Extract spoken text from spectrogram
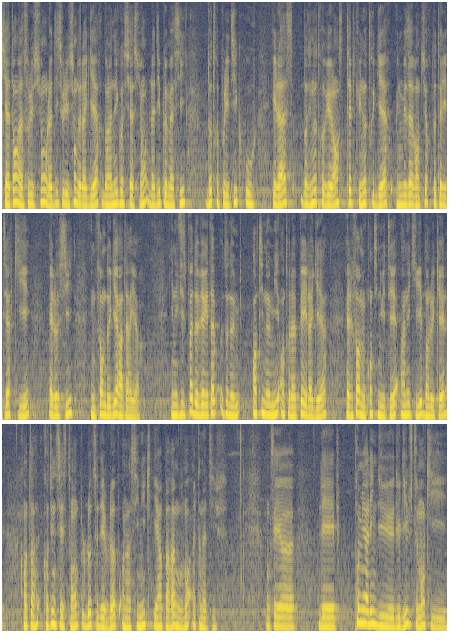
qui attend la solution ou la dissolution de la guerre dans la négociation, la diplomatie, d'autres politiques ou, hélas, dans une autre violence telle qu'une autre guerre ou une mésaventure totalitaire qui est, elle aussi, une forme de guerre intérieure. Il n'existe pas de véritable antinomie entre la paix et la guerre, elle forme une continuité, un équilibre dans lequel, quand, une s'estompe, l'autre se développe en un cynique et imparable mouvement alternatif. Donc c'est euh, les premières lignes du, livre justement qui,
